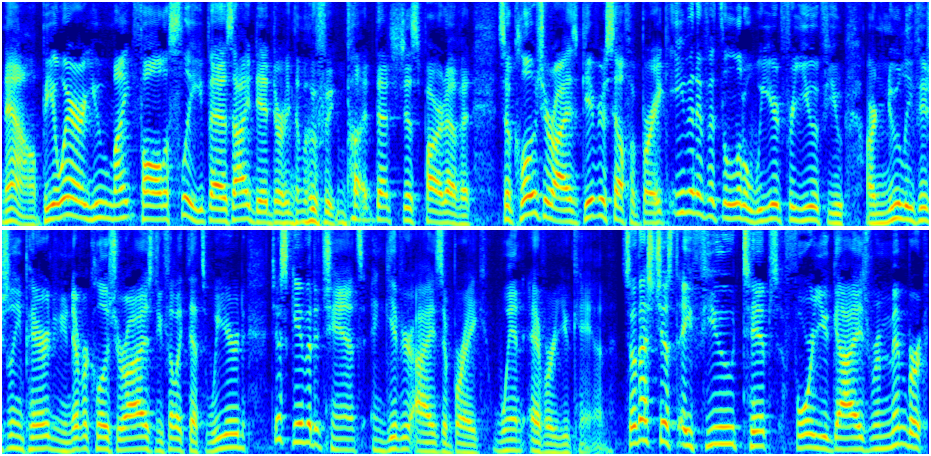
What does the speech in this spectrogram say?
Now, be aware you might fall asleep as I did during the movie, but that's just part of it. So close your eyes, give yourself a break, even if it's a little weird for you, if you are newly visually impaired and you never close your eyes and you feel like that's weird, just give it a chance and give your eyes a break whenever you can. So that's just a few tips for you guys. Remember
